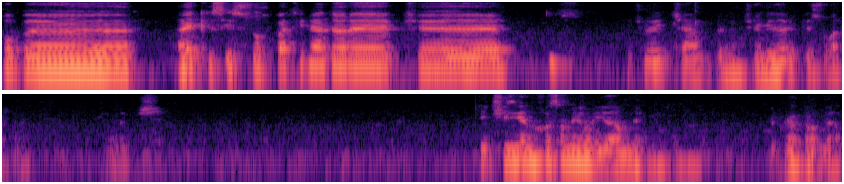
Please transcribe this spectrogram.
خب اگه کسی صحبتی نداره که جوری جمع کنیم. چه داریم که صحبت کنیم؟ یه چیزی هم می‌خواستم بگم یادم نمیاد فکر کنم برم.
